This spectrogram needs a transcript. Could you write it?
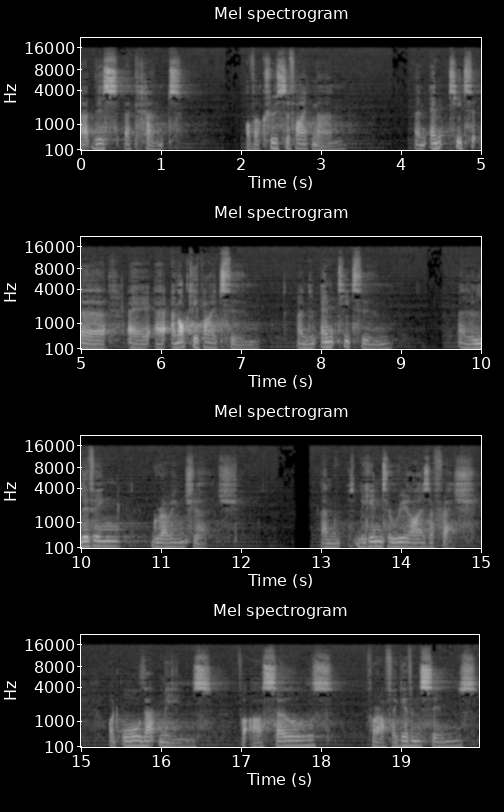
at this account of a crucified man, an empty, t- uh, a, a, an occupied tomb, and an empty tomb, and a living, growing church, and begin to realize afresh what all that means for our souls, for our forgiven sins,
